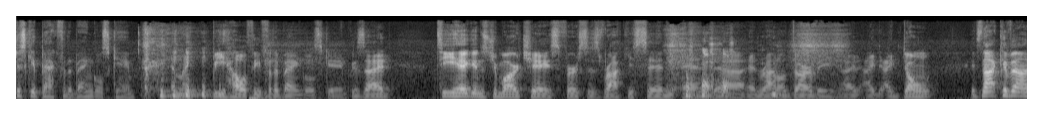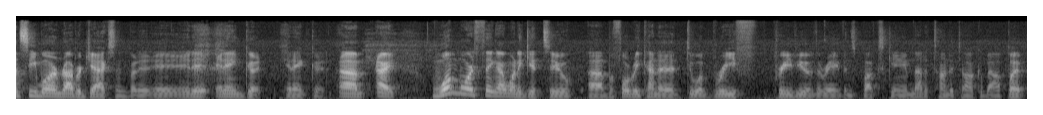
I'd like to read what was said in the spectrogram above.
just get back for the Bengals game and like be healthy for the Bengals game because I'd Tee Higgins, Ja'Marr Chase versus Rock Ya-Sin and uh, and Ronald Darby. I, I, I don't. It's not Kevon Seymour and Robert Jackson, but it it, it, it ain't good. It ain't good. Um, all right, one more thing I want to get to uh, before we kind of do a brief preview of the Ravens Bucks game. Not a ton to talk about, but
